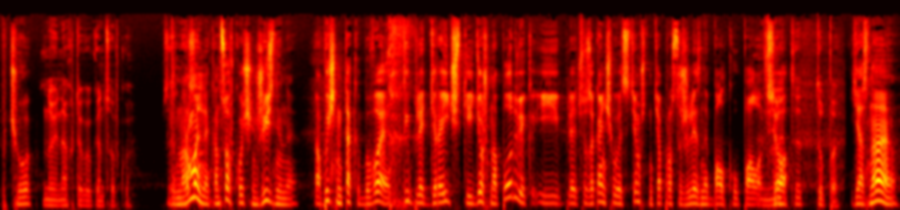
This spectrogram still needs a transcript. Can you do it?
типа, чё? ну и нахуй такую концовку. Да нормальная концовка, очень жизненная. Обычно так и бывает. Ты, блядь, героически идешь на подвиг, и, блядь, все заканчивается тем, что у тебя просто железная балка упала. Ну, Все. это тупо. Я знаю,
